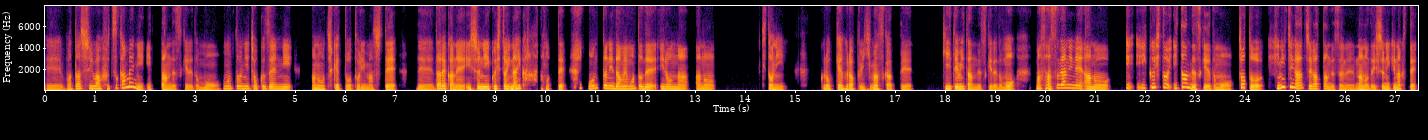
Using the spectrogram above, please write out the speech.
えー私は2日目に行ったんですけれども、本当に直前に、あの、チケットを取りまして、で、誰かね、一緒に行く人いないかなと思って、本当にダメ元でいろんな、あの、人に、クロッケンフラップ行きますかって聞いてみたんですけれども、ま、さすがにね、あの、行く人いたんですけれども、ちょっと日にちが違ったんですよね。なので一緒に行けなくて。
